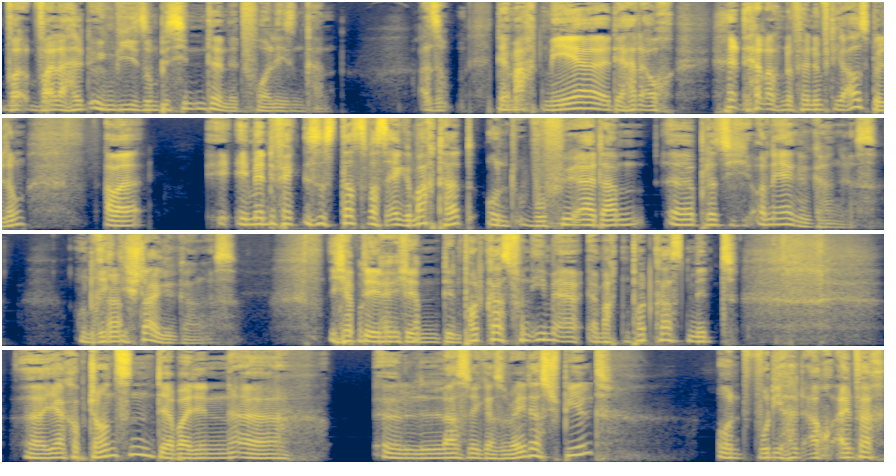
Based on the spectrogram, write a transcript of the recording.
weil er halt irgendwie so ein bisschen Internet vorlesen kann. Also der macht mehr, der hat auch, der hat auch eine vernünftige Ausbildung, aber im Endeffekt ist es das, was er gemacht hat und wofür er dann äh, plötzlich on air gegangen ist und richtig Ja. steil gegangen ist. Ich habe Okay, den, ich den, den Podcast von ihm, er, er macht einen Podcast mit äh, Jakob Johnson, der bei den äh, äh, Las Vegas Raiders spielt und wo die halt auch einfach,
